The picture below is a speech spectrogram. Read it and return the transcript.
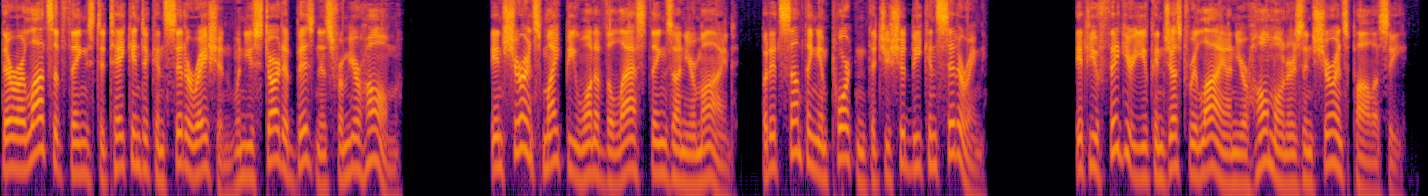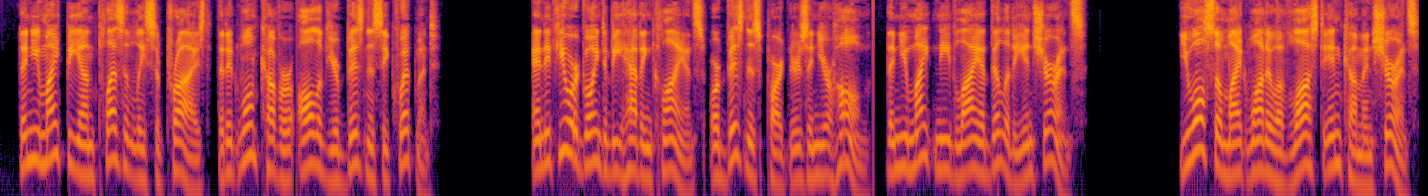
There are lots of things to take into consideration when you start a business from your home. Insurance might be one of the last things on your mind, but it's something important that you should be considering. If you figure you can just rely on your homeowner's insurance policy, then you might be unpleasantly surprised that it won't cover all of your business equipment. And if you are going to be having clients or business partners in your home, then you might need liability insurance. You also might want to have lost income insurance,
